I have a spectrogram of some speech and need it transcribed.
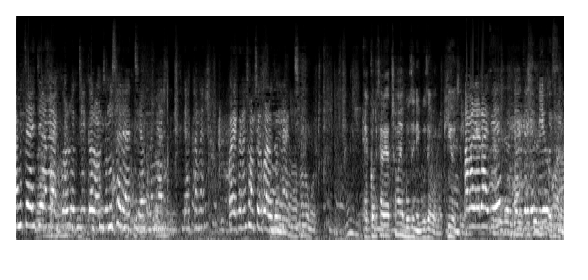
আমি চাই যে আমি একবার হচ্ছে কারণ জন্য ছেড়ে যাচ্ছি এখন আমি আসছি এখানে আর এখানে সংসার করার জন্য আসছি এক ঘরে সাড়ে যাচ্ছ মানে বুঝিনি বুঝে বলো কি হয়েছিল? আমার এর আগে এক জায়গায় বিয়ে হয়েছিল।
